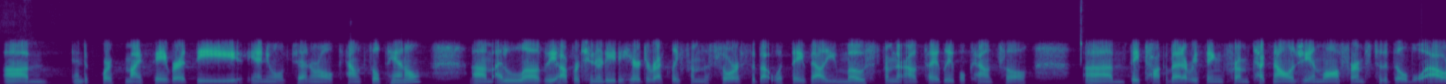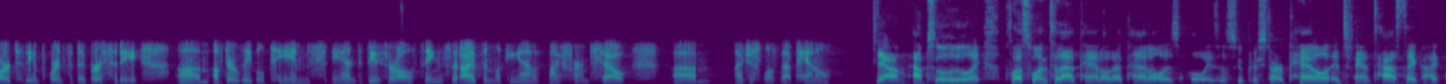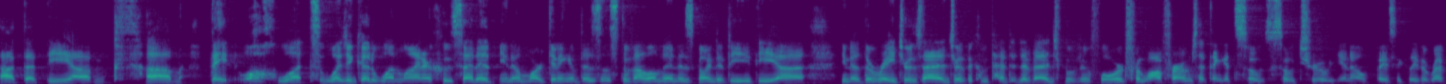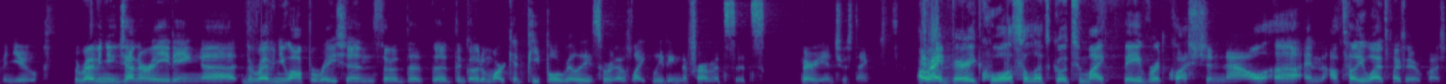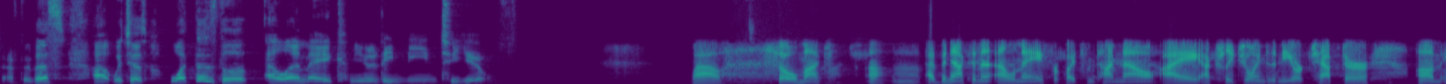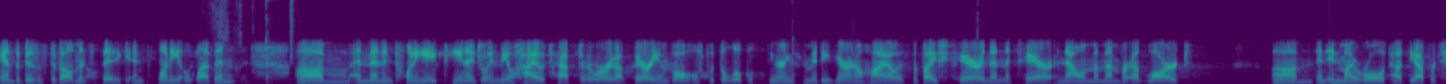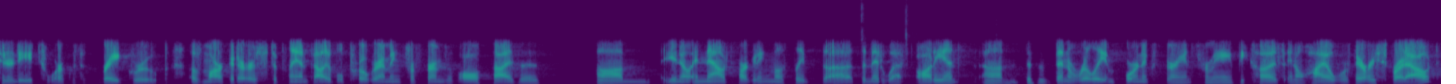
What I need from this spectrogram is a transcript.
Um, and of course, my favorite, the annual general counsel panel. Um, I love the opportunity to hear directly from the source about what they value most from their outside legal counsel. Um, they talk about everything from technology and law firms to the billable hour to the importance of diversity um, of their legal teams. And these are all things that I've been looking at with my firm. So um, I just love that panel. Yeah, absolutely. Plus one to that panel. That panel is always a superstar panel. It's fantastic. I thought that the um, um, they oh what what a good one liner. Who said it? You know, marketing and business development is going to be the uh, you know the rager's edge or the competitive edge moving forward for law firms. I think it's so so true. You know, basically the revenue the revenue generating uh, the revenue operations or the the, the go to market people really sort of like leading the firm. It's it's very interesting. All right, very cool. So let's go to my favorite question now. Uh, and I'll tell you why it's my favorite question after this, uh, which is what does the LMA community mean to you? Wow, so much. Um, I've been active in LMA for quite some time now. I actually joined the New York chapter um, and the Business Development SIG in 2011. Um, and then in 2018, I joined the Ohio chapter where I got very involved with the local steering committee here in Ohio as the vice chair and then the chair, and now I'm a member at large. Um, and in my role, I've had the opportunity to work with a great group of marketers to plan valuable programming for firms of all sizes. Um, you know, and now targeting mostly uh, the Midwest audience. Um, this has been a really important experience for me because in Ohio we're very spread out,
